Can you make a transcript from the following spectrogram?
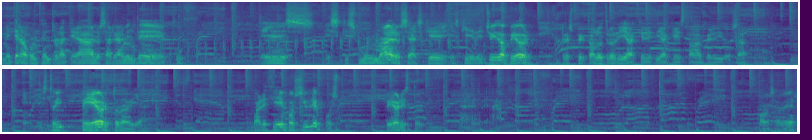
meter algún centro lateral, o sea, realmente uf, es, es que es muy mal, o sea, es que, es que de hecho he ido a peor respecto al otro día que decía que estaba perdido, o sea, estoy peor todavía. Parecía imposible, pues peor estoy. Vamos a ver.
